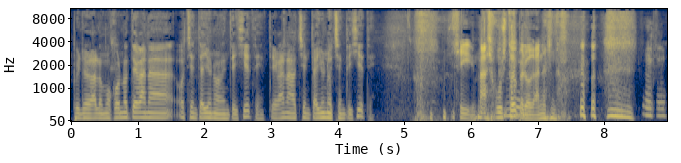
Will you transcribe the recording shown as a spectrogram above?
pero a lo mejor no te gana 81-97, te gana 81-87. Sí, más justo, pero ganando. Sí, sí.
